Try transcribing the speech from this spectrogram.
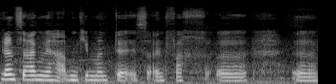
die dann sagen, wir haben jemanden, der ist einfach äh, äh,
